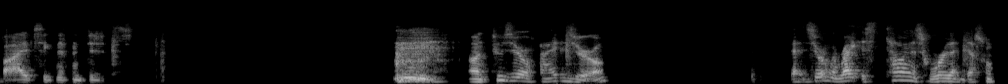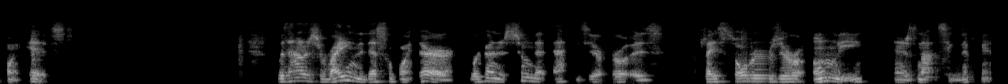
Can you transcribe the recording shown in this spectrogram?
five significant digits. on 2050, that zero on the right is telling us where that decimal point is. Without us writing the decimal point there, we're going to assume that that zero is a placeholder zero only and is not significant.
